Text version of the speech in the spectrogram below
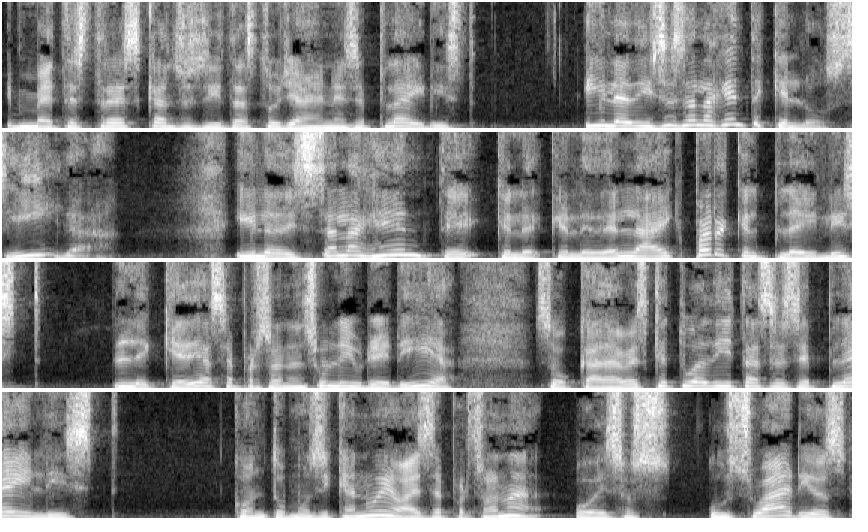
Y metes tres cancioncitas tuyas en ese playlist. Y le dices a la gente que lo siga. Y le dices a la gente que le, que le dé like para que el playlist le quede a esa persona en su librería. So, cada vez que tú editas ese playlist con tu música nueva, esa persona o esos usuarios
